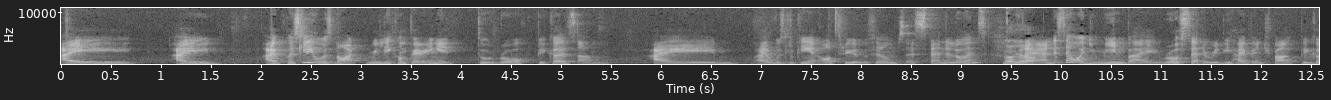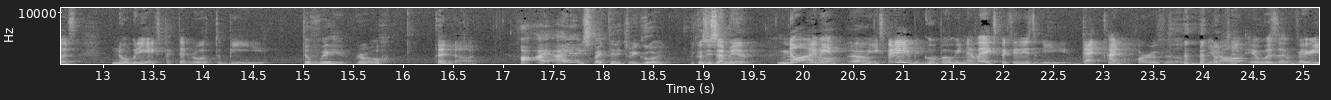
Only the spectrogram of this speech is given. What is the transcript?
I I I personally was not really comparing it to Roh because um I I was looking at all three of the films as standalones. Oh, But. I understand what you mean by Roh set a really high benchmark because nobody expected Roh to be the way Roh turned out. I, I expected it to be good because it's Amir. No, I mean? Yeah. we expected it to be good, but we never expected it to be that kind of horror film. You know, Okay. it was a very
